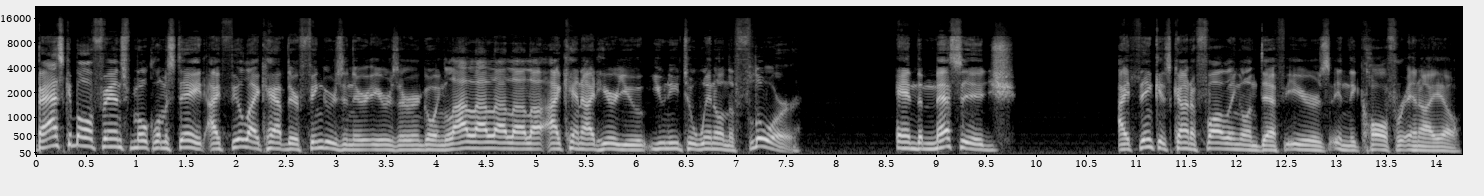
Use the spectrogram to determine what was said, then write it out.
basketball fans from Oklahoma State, I feel like have their fingers in their ears and going la la la la la. I cannot hear you. You need to win on the floor, and the message, I think, is kind of falling on deaf ears in the call for NIL.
